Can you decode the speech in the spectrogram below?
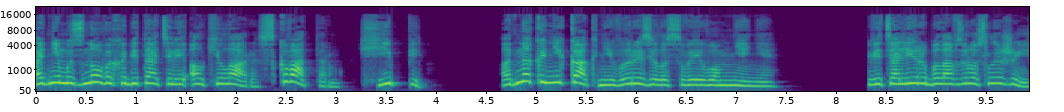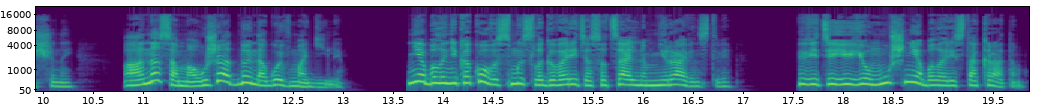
одним из новых обитателей Алкилары, скваттером, хиппи. Однако никак не выразила своего мнения. Ведь Алира была взрослой женщиной, а она сама уже одной ногой в могиле. Не было никакого смысла говорить о социальном неравенстве, ведь и ее муж не был аристократом,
